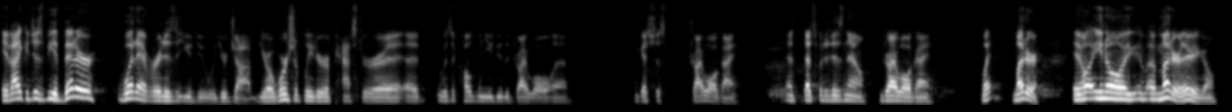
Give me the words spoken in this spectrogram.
if I could just be a better whatever it is that you do with your job, you're a worship leader, a pastor, or a, a what's it called when you do the drywall? Uh, I guess just drywall guy. That's, what it is now. Drywall guy. What? Mudder. You know, a mudder. There you go.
